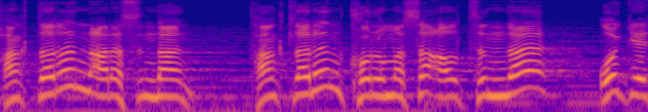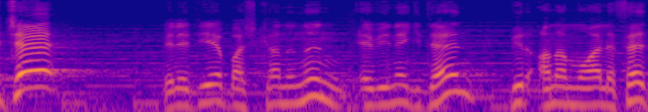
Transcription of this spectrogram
Tankların arasından, tankların koruması altında o gece belediye başkanının evine giden bir ana muhalefet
